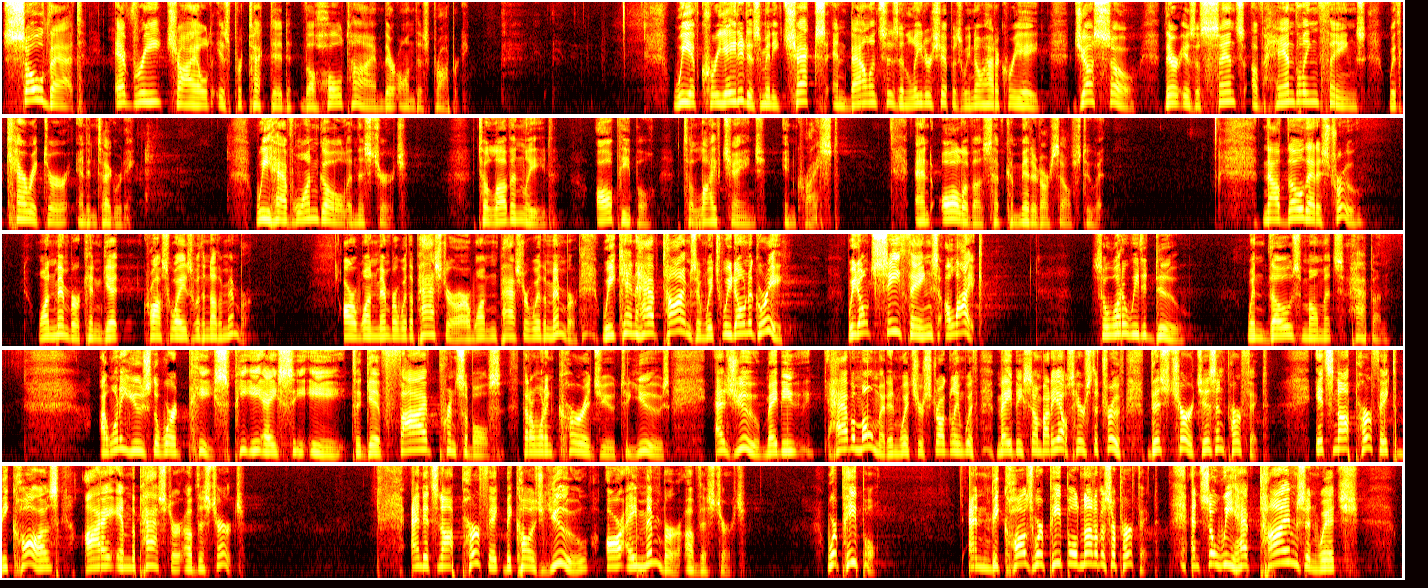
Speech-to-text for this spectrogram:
so that every child is protected the whole time they're on this property. We have created as many checks and balances in leadership as we know how to create. Just so there is a sense of handling things with character and integrity. We have one goal in this church to love and lead all people to life change in Christ. And all of us have committed ourselves to it. Now, though that is true, one member can get crossways with another member or one member with a pastor or one pastor with a member. We can have times in which we don't agree. We don't see things alike. So, what are we to do when those moments happen? I want to use the word peace, P E A C E, to give five principles that I want to encourage you to use as you maybe have a moment in which you're struggling with maybe somebody else. Here's the truth this church isn't perfect. It's not perfect because I am the pastor of this church. And it's not perfect because you are a member of this church. We're people. And because we're people, none of us are perfect. And so we have times in which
